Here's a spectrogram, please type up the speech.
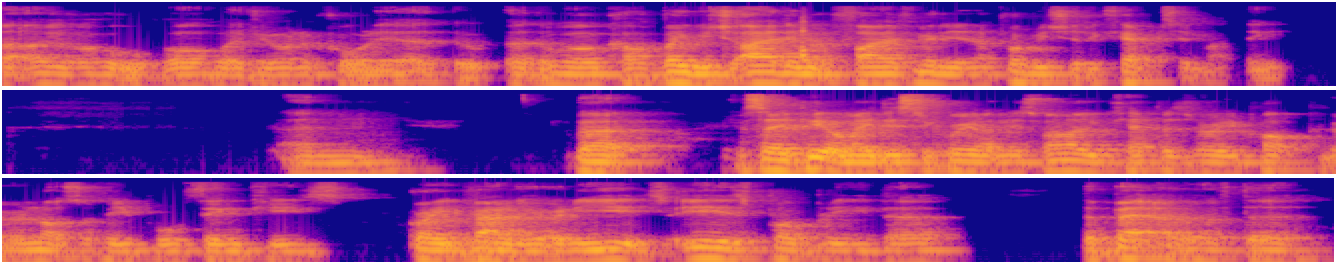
at, Overhaul or whatever you want to call it at the, at the World Cup. Maybe I had him at five million. I probably should have kept him. I think. And but say people may disagree on this one. I know Kepa's very popular and lots of people think he's great value, and he is. He is probably the the better of the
